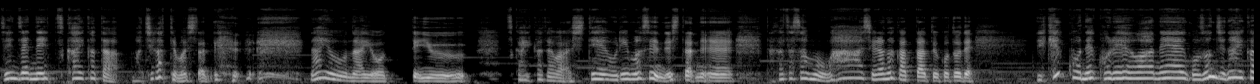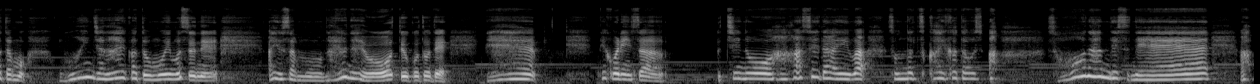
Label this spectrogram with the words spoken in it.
全然ね、使い方間違ってましたね。なよなよっていう使い方はしておりませんでしたね。高田さんも、わー、知らなかったということで、で結構ね、これはね、ご存知ない方も多いんじゃないかと思いますよね。あゆさんもなよなよということで、ねペコリンさん、うちの母世代はそんな使い方をし、あ、そうなんですね。あ、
